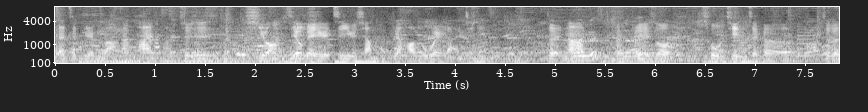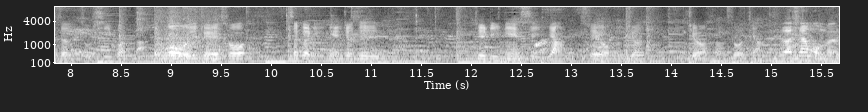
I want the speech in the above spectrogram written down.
在这边嘛，那他就是希望留给自己一个小孩比较好的未来这样子。对，那可能就是说促进这个这个的主吸管吧。不过我就觉得说这个理念就是就理念是一样的，所以我们就就有合作这样子。对啊，像我们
